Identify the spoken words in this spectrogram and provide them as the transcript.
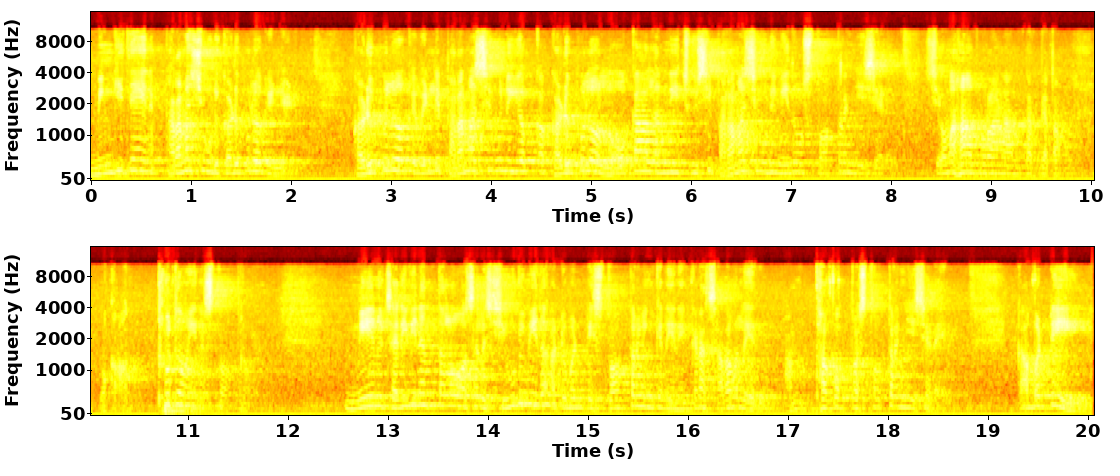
మింగితే ఆయన పరమశివుడు కడుపులోకి వెళ్ళాడు. కడుపులోకి వెళ్ళి పరమశివుని యొక్క కడుపులో లోకాలన్నీ చూసి పరమశివుడి మీద స్తోత్రం చేశాడు. శివమహాపురాణ అంతర్గతం. ఒక అద్భుతమైన స్తోత్రం. నేను చదివినంతలో అసలు శివుడి మీద అటువంటి స్తోత్రం ఇంక నేను ఎక్కడ చదవలేదు. అంత గొప్ప స్తోత్రం చేశాడు ఆయన. కాబట్టి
